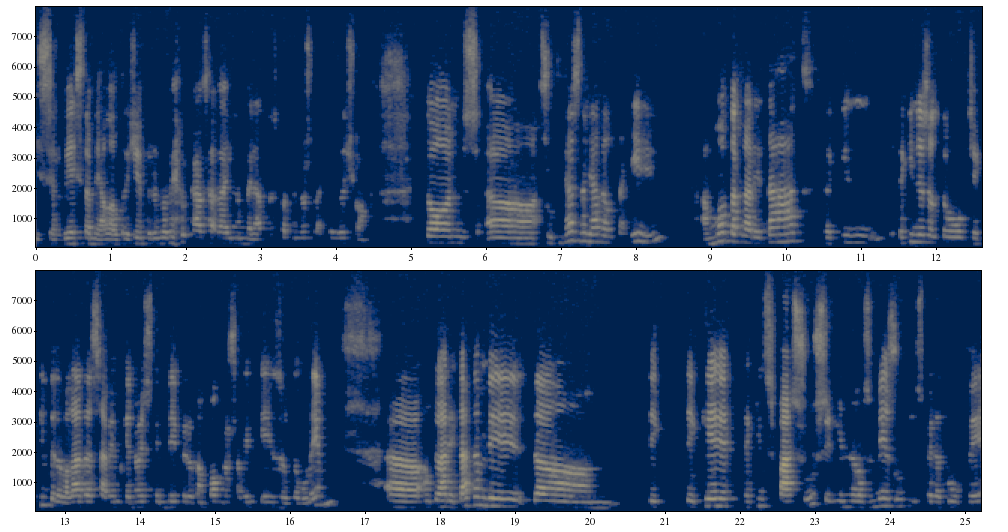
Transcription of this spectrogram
i serveix també a l'altra gent, però no ve el cas ara enumerar-les perquè no es tracta d'això. Doncs eh, sortiràs d'allà del taller amb molta claretat de quin, de quin és el teu objectiu, que de vegades sabem que no estem bé, però tampoc no sabem què és el que volem. Eh, amb claretat també de, de, de, què, de quins passos serien els més útils per a tu fer.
